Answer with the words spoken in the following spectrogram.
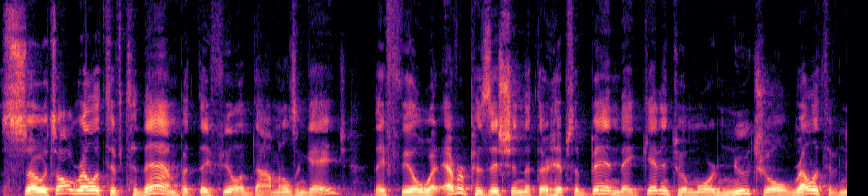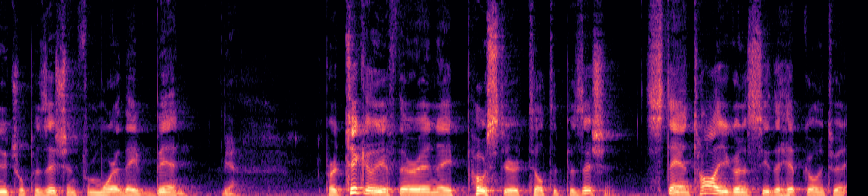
So it's all relative to them, but they feel abdominals engage. They feel whatever position that their hips have been, they get into a more neutral, relative neutral position from where they've been, Yeah. particularly if they're in a posterior tilted position. Stand tall, you're going to see the hip go into a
